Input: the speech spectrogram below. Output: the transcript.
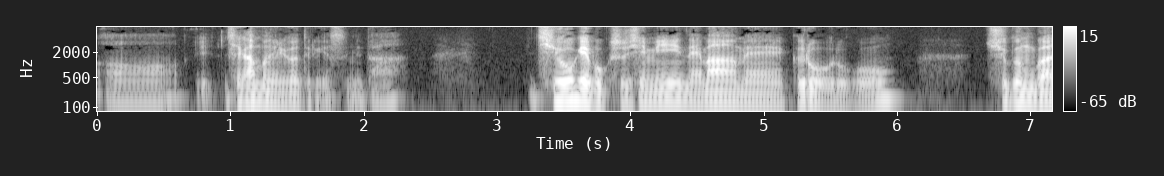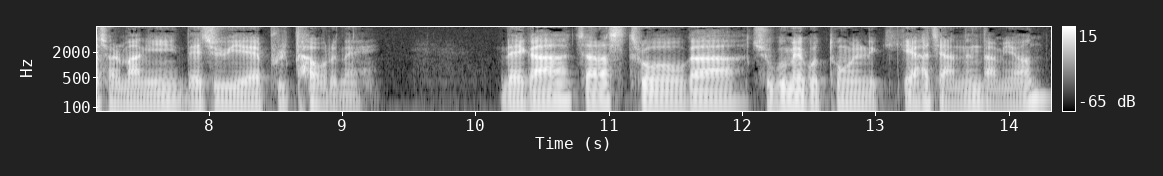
어, 제가 한번 읽어드리겠습니다. 지옥의 복수심이 내 마음에 끌어오르고 죽음과 절망이 내 주위에 불타오르네. 내가 짜라스트로가 죽음의 고통을 느끼게 하지 않는다면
